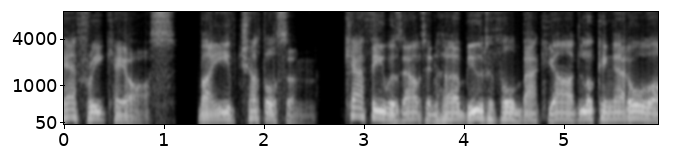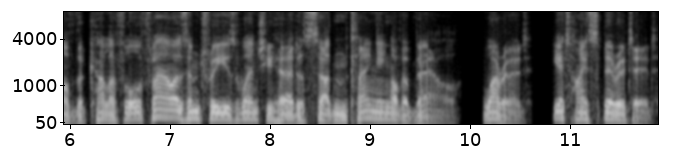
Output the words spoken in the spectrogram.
Carefree Chaos by Eve Chuttleson. Kathy was out in her beautiful backyard looking at all of the colorful flowers and trees when she heard a sudden clanging of a bell. Worried, yet high-spirited,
